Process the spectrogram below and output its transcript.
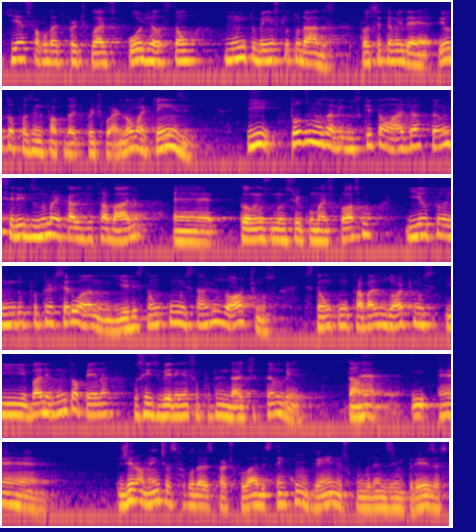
que as faculdades particulares hoje elas estão muito bem estruturadas. Para você ter uma ideia, eu estou fazendo faculdade particular no Mackenzie e todos os meus amigos que estão lá já estão inseridos no mercado de trabalho, é, pelo menos no meu círculo mais próximo, e eu estou indo para o terceiro ano. E eles estão com estágios ótimos, estão com trabalhos ótimos e vale muito a pena vocês verem essa oportunidade também. Tá? É, é, geralmente as faculdades particulares têm convênios com grandes empresas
